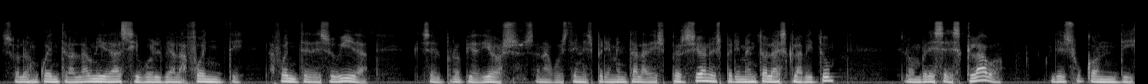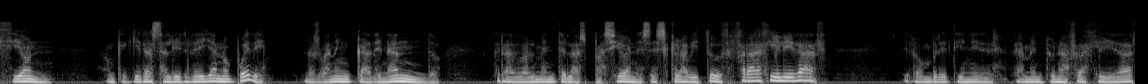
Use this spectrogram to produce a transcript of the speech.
solo encuentra la unidad si vuelve a la fuente, la fuente de su vida, que es el propio Dios. San Agustín experimenta la dispersión, experimentó la esclavitud. El hombre es esclavo de su condición. Aunque quiera salir de ella, no puede. Nos van encadenando gradualmente las pasiones, esclavitud, fragilidad. El hombre tiene realmente una fragilidad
